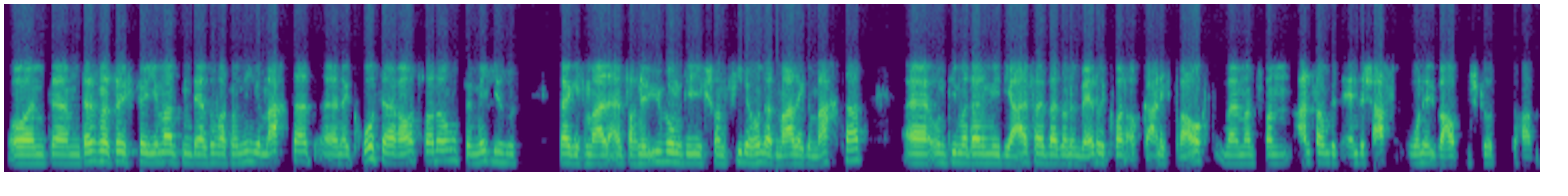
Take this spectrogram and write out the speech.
Und ähm, das ist natürlich für jemanden, der sowas noch nie gemacht hat, äh, eine große Herausforderung. Für mich ist es, sage ich mal, einfach eine Übung, die ich schon viele hundert Male gemacht habe äh, und die man dann im Idealfall bei so einem Weltrekord auch gar nicht braucht, weil man es von Anfang bis Ende schafft, ohne überhaupt einen Sturz zu haben.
